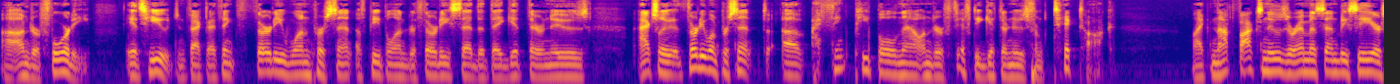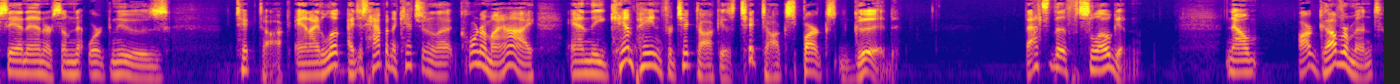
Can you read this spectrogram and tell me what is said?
uh, under 40, it's huge. In fact, I think 31% of people under 30 said that they get their news. Actually, 31% of, I think people now under 50 get their news from TikTok like not Fox News or MSNBC or CNN or some network news, TikTok. And I look, I just happened to catch it in the corner of my eye, and the campaign for TikTok is TikTok sparks good. That's the slogan. Now, our government,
